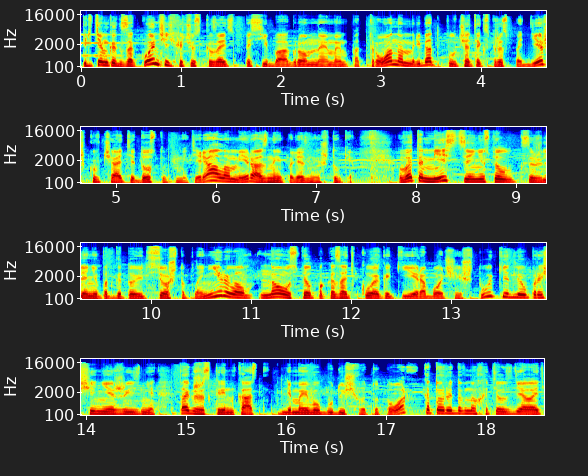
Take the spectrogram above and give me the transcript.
Перед тем, как закончить, хочу сказать спасибо огромное моим патронам. Ребята получают экспресс-поддержку в чате, доступ к материалам и разные полезные штуки. В этом месяце я не успел, к сожалению, подготовить все, что планировал, но успел показать кое-какие рабочие штуки для упрощения жизни, также скринкаст для моего будущего тутора, который давно хотел сделать,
